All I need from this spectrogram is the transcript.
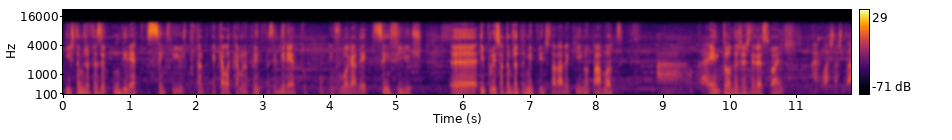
e estamos a fazer um direto sem fios. Portanto, aquela câmara permite fazer direto Uhum. em Full HD sem fios. Eh, e por isso já estamos a transmitir, está a dar aqui no tablet, Ah, ok. em todas as direções. Ah, lá, estás, lá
